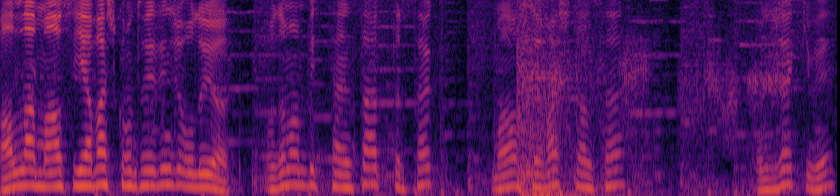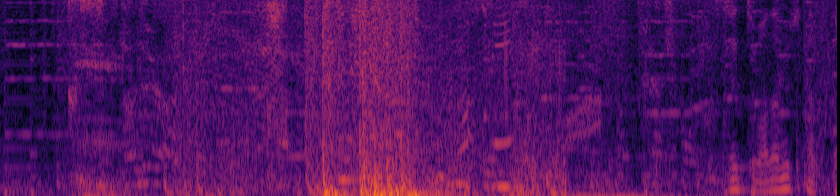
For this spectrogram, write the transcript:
Vallahi mouse'u yavaş kontrol edince oluyor. O zaman bir sensi arttırsak, mouse yavaş kalsa olacak gibi. Zıtçım adam üst katta.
